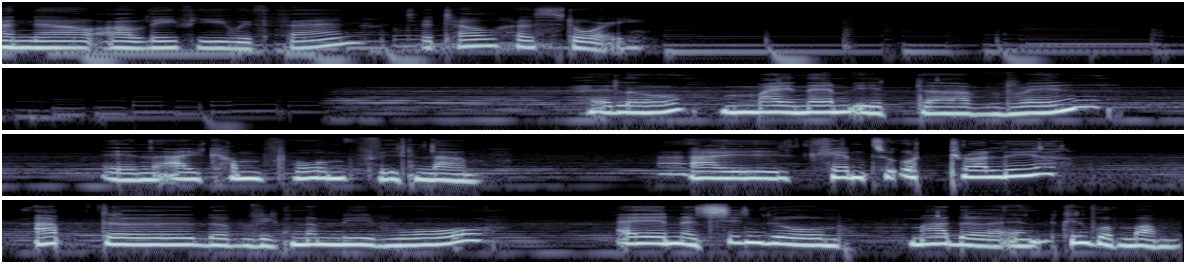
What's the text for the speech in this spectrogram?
And now I'll leave you with Van to tell her story. Hello, my name is uh, Van and I come from Vietnam. I came to Australia after the Vietnamese War. I am a single mother and single mom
